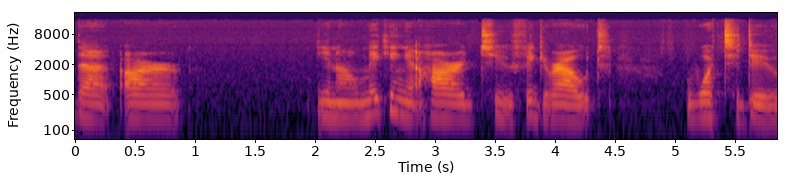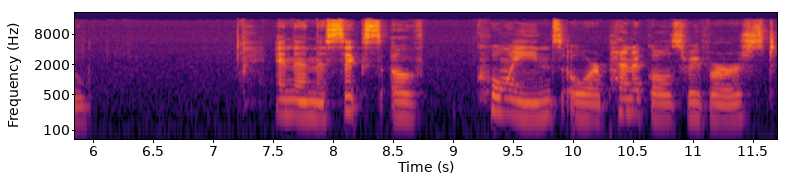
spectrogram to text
that are, you know, making it hard to figure out what to do and then the six of coins or pentacles reversed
